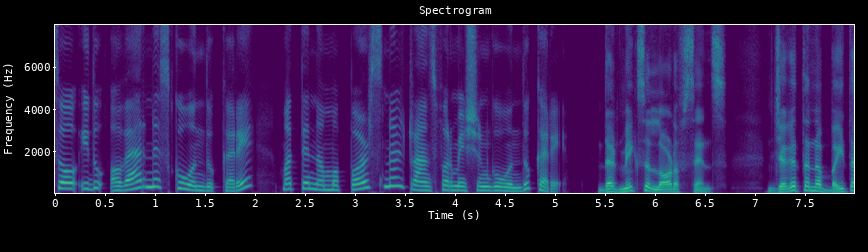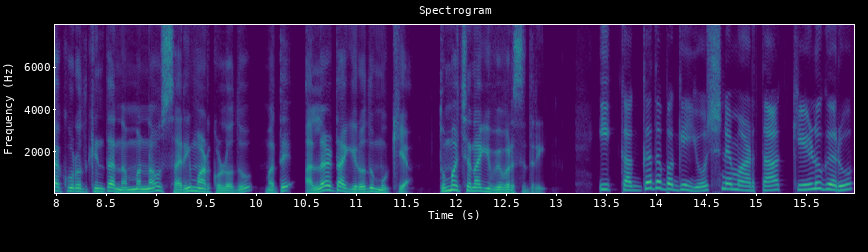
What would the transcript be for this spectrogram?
ಸೊ ಇದು ಅವೇರ್ನೆಸ್ಗೂ ಒಂದು ಕರೆ ಮತ್ತೆ ನಮ್ಮ ಪರ್ಸನಲ್ ಟ್ರಾನ್ಸ್ಫಾರ್ಮೇಷನ್ಗೂ ಒಂದು ಕರೆ. That makes a lot of sense ಜಗತ್ತನ್ನ ಬೈತಾ ಕೂರೋದ್ಕಿಂತ ನಮ್ಮನ್ನ ಸರಿ ಮಾಡ್ಕೊಳ್ಳೋದು ಮತ್ತೆ ಅಲರ್ಟ್ ಆಗಿರೋದು ಮುಖ್ಯ. ತುಂಬಾ ಚೆನ್ನಾಗಿ ವಿವರಿಸಿದ್ರಿ. ಈ ಕಗ್ಗದ ಬಗ್ಗೆ ಯೋಚನೆ ಮಾಡ್ತಾ ಕೇಳುಗರು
